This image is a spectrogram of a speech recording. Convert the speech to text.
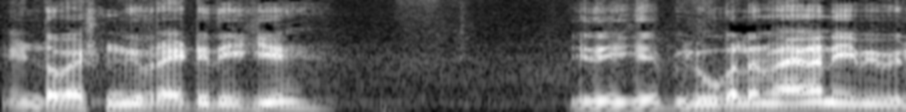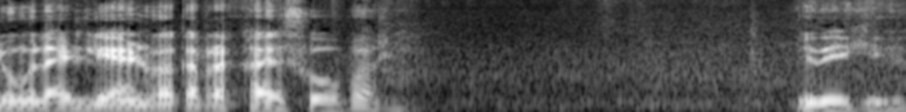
इंडो वेस्टर्न की वैरायटी देखिए। ये देखिए ब्लू कलर में आएगा नेवी ब्लू में लाइटली हैंड वर्क कर रखा है इसको ऊपर। ये देखिए।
